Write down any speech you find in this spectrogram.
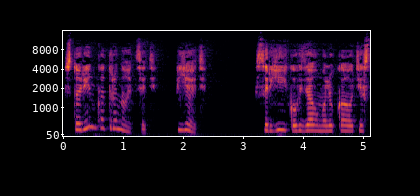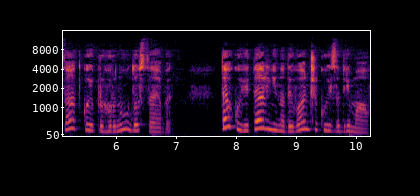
Сторінка 13. 5. Сергійко взяв малюка отісатку і пригорнув до себе. Так у вітальні на диванчику і задрімав.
